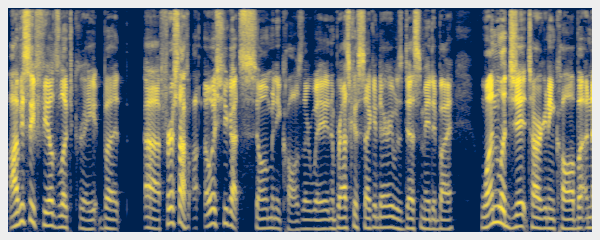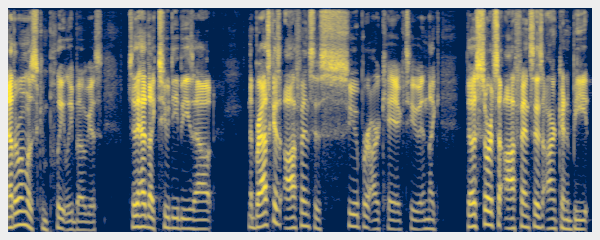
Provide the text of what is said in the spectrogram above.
obviously Fields looked great. But uh, first off, OSU got so many calls their way. Nebraska's secondary was decimated by one legit targeting call, but another one was completely bogus. So they had like two DBs out. Nebraska's offense is super archaic too, and like those sorts of offenses aren't going to beat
